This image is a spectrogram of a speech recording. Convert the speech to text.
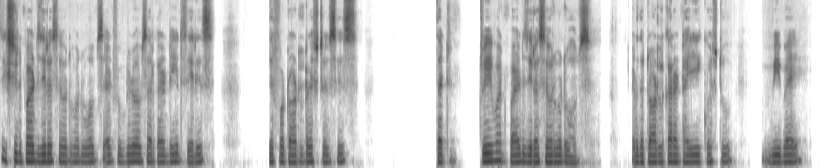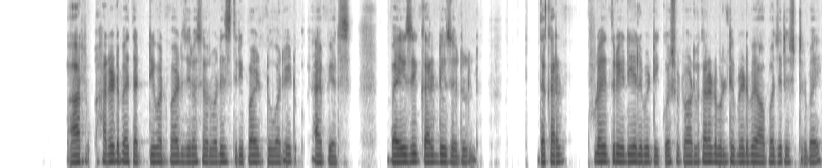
16.071 ohms and 15 ohms are connecting in series therefore total resistance is 31.071 ohms and the total current I equals to V by R 100 by 31.071 is 3.218 amperes. By using current division rule, the current flowing through any element equals to total current multiplied by opposite resistor by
